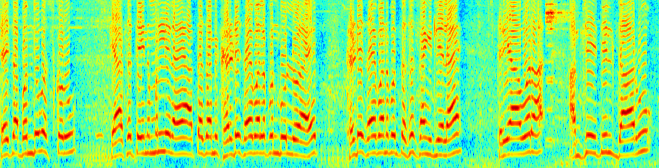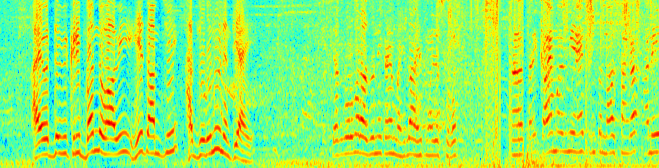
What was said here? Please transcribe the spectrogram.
त्याचा बंदोबस्त करू. हे असं त्यानं म्हणलेलं आहे. आताच आम्ही खर्डे साहेबाला पण बोललो आहेत खर्डे साहेबांना पण तसंच सांगितलेलं आहे. तर यावर आमच्या येथील दारू अयोध्य विक्री बंद व्हावी हीच आमची हात जोडून विनंती आहे. त्याचबरोबर अजूनही काही महिला आहेत माझ्यासोबत. ताई काय मागणी आहे? तुमचं नाव सांगा आणि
